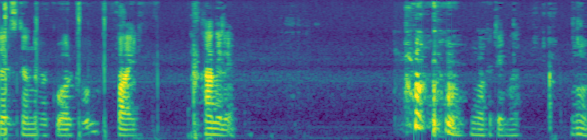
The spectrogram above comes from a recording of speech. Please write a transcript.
less than or equal to 5 khan ni Ừ, le ngồi ừ.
